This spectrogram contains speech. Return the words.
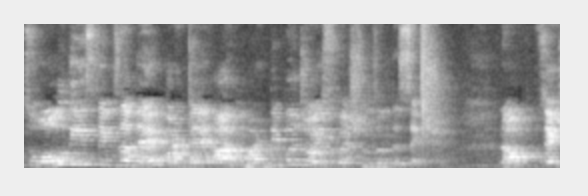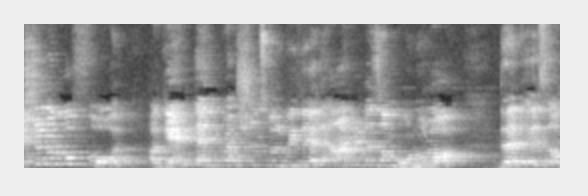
So all these things are there but there are multiple choice questions in this section. Now section number 4 again 10 questions will be there and it is a monologue there is a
